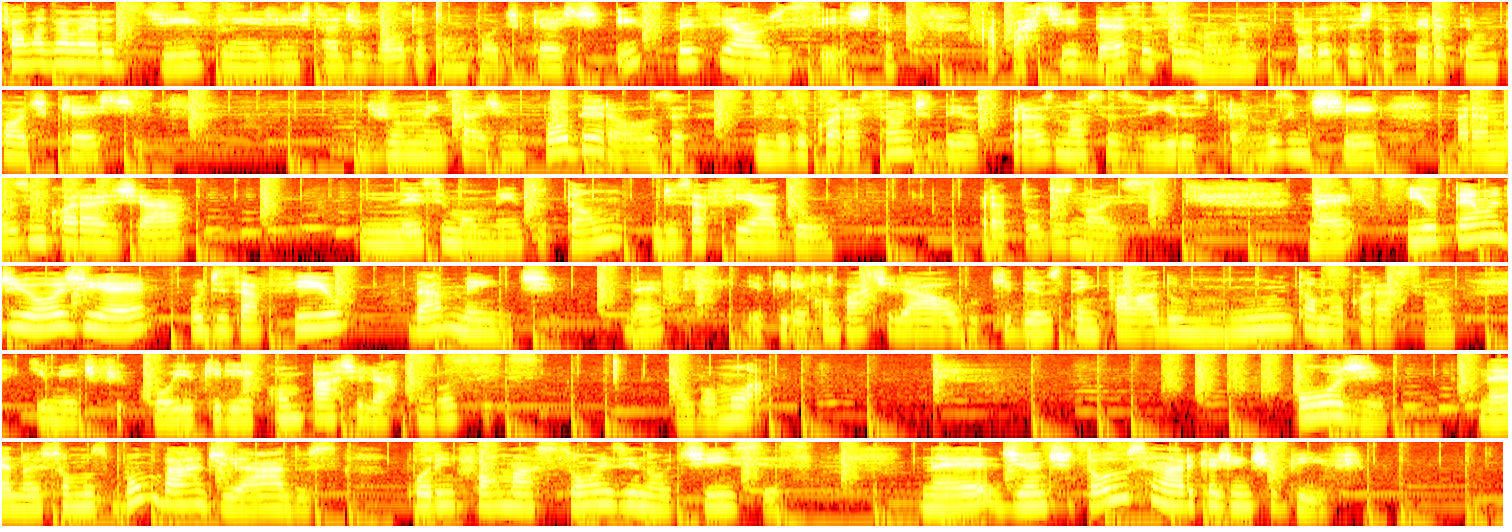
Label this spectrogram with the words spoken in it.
Fala galera do Tiflin, a gente está de volta com um podcast especial de sexta. A partir dessa semana, toda sexta-feira tem um podcast de uma mensagem poderosa vindo do coração de Deus para as nossas vidas, para nos encher, para nos encorajar nesse momento tão desafiador para todos nós, né? E o tema de hoje é o desafio da mente né? E eu queria compartilhar algo que Deus tem falado muito ao meu coração, que me edificou e eu queria compartilhar com vocês. Então vamos lá. Hoje, né, nós somos bombardeados por informações e notícias, né, diante de todo o cenário que a gente vive.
